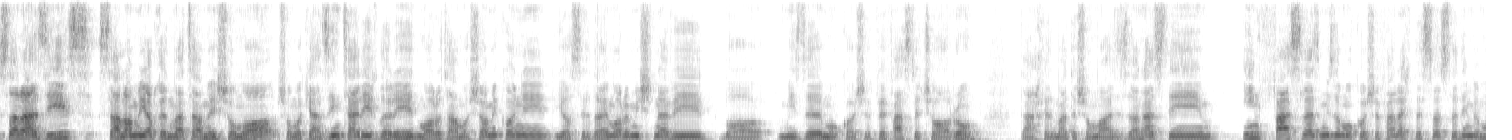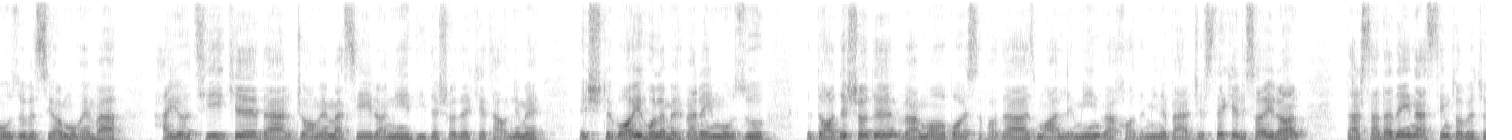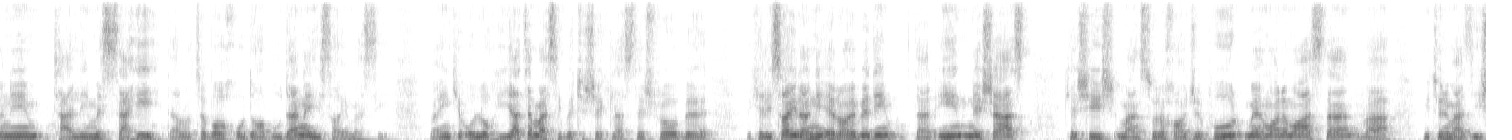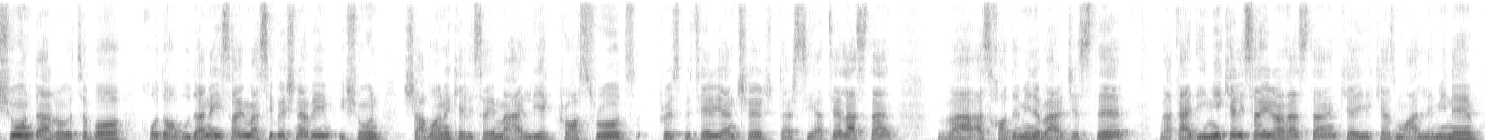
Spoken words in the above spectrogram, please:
دوستان عزیز سلام میگم خدمت همه شما. شما که از این طریق دارید ما رو تماشا می‌کنید یا صدای ما رو میشنوید با میز مکاشفه فصل چهارم. در خدمت شما عزیزان هستیم. این فصل از میز مکاشفه رو اختصاص دادیم به موضوع بسیار مهم و حیاتی که در جامعه مسیح ایرانی دیده شده که تعالیم اشتباهی حول محور این موضوع داده شده و ما با استفاده از معلمین و خادمین برجسته کلیسا ایران در صدد این هستیم تا بتونیم تعلیم صحیح در رابطه با خدا بودن عیسی مسیح و اینکه الوهیت مسیح به چه شکل استش رو به کلیسا ایرانی ارائه بدیم. در این نشست کشیش منصور خاجپور مهمان ما هستند و می‌تونیم از ایشون در رابطه با خدا بودن عیسی مسیح بشنویم. ایشون شبان کلیسای محلی کراس رودز پرسبیتریان چرچ در سیاتل هستند و از خادمین برجسته و قدیمی کلیسای ایران هستند که یکی از معلمین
